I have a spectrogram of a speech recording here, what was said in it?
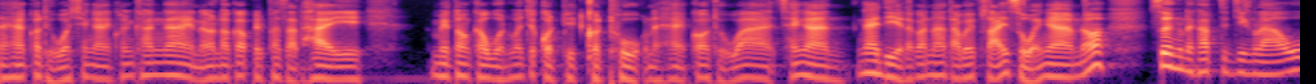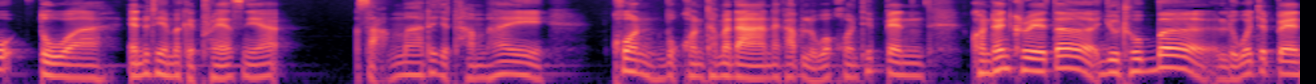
นะฮะ ก็ถือว่าใช้งานค่อนข้างง่ายนะแล้วก็เป็นภาษาไทย ไม่ต้องกังวลว่าจะกดผิดกดถูกนะฮะก็ถือว่าใช้งานง่ายดีแล้วก็หน้าตาเว็บไซต์สวยงามเนาะซึ่งนะครับจริงๆแล้วตัว Entertainment Marketplace เนี้ยสามารถที่จะทำให้คนบุคคลธรรมดานะครับ หรือว่าคนที่เป็น Content Creator YouTuber หรือว่าจะเป็น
